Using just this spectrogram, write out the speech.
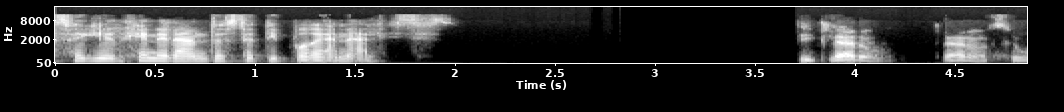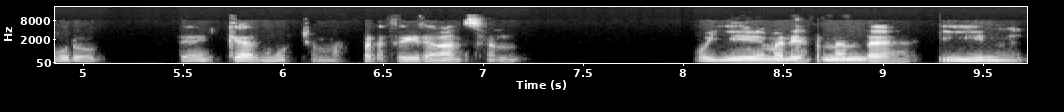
seguir generando este tipo de análisis. Sí, claro, claro, seguro. Deben quedar mucho más para seguir avanzando. Oye, María Fernanda, y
